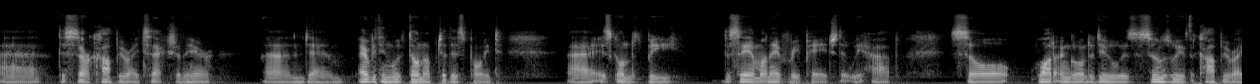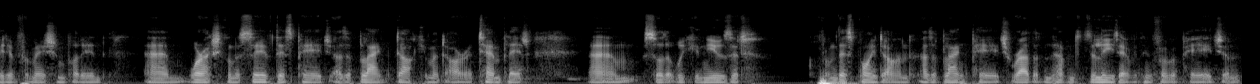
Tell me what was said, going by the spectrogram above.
Uh, this is our copyright section here and um, everything we've done up to this point uh, is going to be the same on every page that we have. So what I'm going to do is as soon as we have the copyright information put in, um, we're actually going to save this page as a blank document or a template um, so that we can use it from this point on as a blank page rather than having to delete everything from a page and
